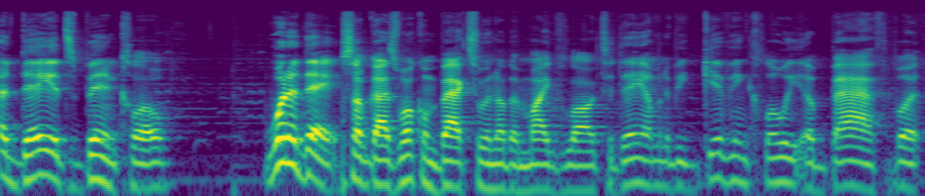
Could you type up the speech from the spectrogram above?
A day it's been, Khloe. What a day. What's up guys, welcome back to another Mike vlog. Today I'm gonna be giving Khloe a bath, but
